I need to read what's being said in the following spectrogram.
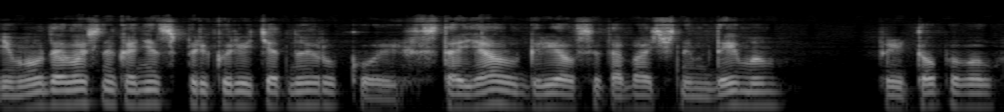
Ему удалось, наконец, прикурить одной рукой. Стоял, грелся табачным дымом, притопывал.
